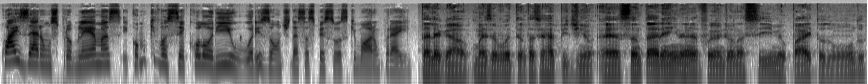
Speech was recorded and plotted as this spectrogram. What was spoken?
quais eram os problemas e como que você coloriu o horizonte dessas pessoas que moram por aí? Tá legal, mas eu vou tentar ser rapidinho. É Santarém, né? Foi onde eu nasci, meu pai, todo mundo.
